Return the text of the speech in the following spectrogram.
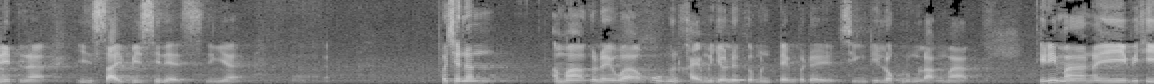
ณิชย์นะ insight business อย่างเงี้ยเพราะฉะนั้นอาตมาก็เลยว่าโอ้เงื่อนไขมันเยอะเหลือเกินมันเต็มไปด้วยสิ่งที่ลกลุงลังมาก ทีนี้มาในวิธี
